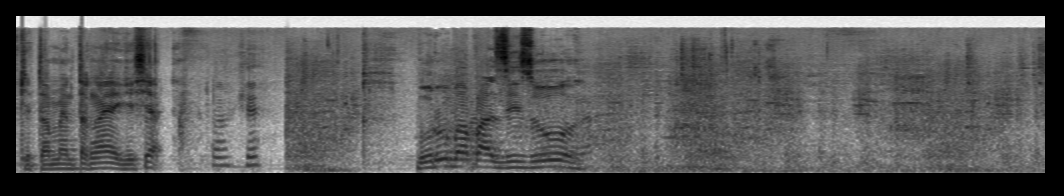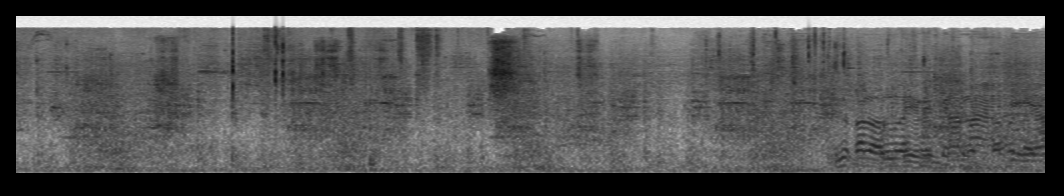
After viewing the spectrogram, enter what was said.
Kita main tengah ya, guys ya. Oke. Buru Bapak Zizu. Itu kalau lu aja ya.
